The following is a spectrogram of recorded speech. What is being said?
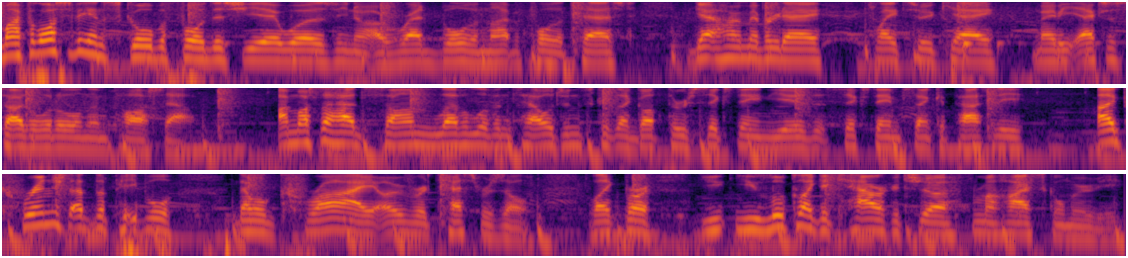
My philosophy in school before this year was, you know, a Red Bull the night before the test, get home every day, play 2K, maybe exercise a little, and then pass out. I must have had some level of intelligence because I got through 16 years at 16% capacity. I cringed at the people that will cry over a test result. Like, bro, you, you look like a caricature from a high school movie.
